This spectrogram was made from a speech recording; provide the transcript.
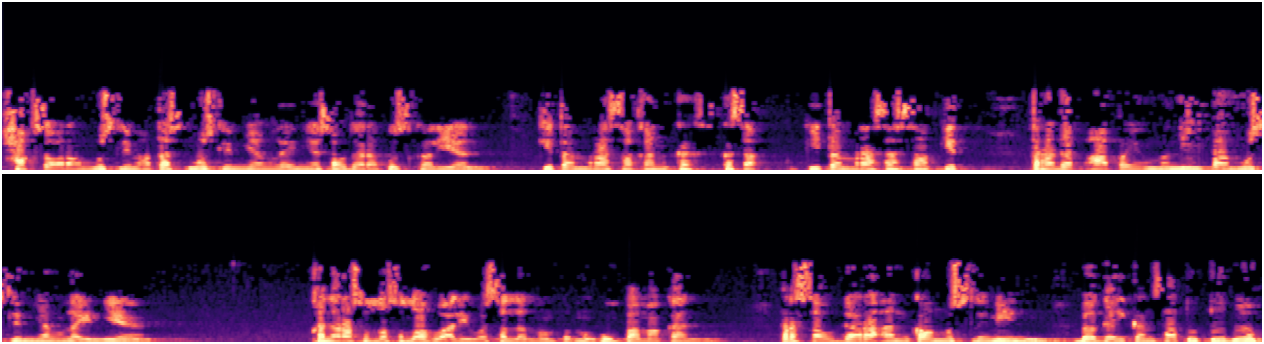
hak seorang muslim atas muslim yang lainnya saudaraku sekalian. Kita merasakan kesak, kita merasa sakit terhadap apa yang menimpa muslim yang lainnya. Karena Rasulullah Shallallahu Alaihi Wasallam mengumpamakan persaudaraan kaum muslimin bagaikan satu tubuh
